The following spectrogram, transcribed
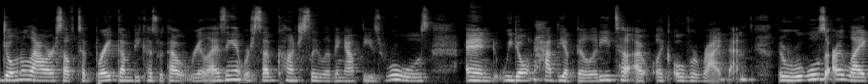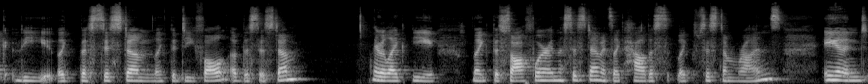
don't allow ourselves to break them because without realizing it, we're subconsciously living out these rules and we don't have the ability to uh, like override them. The rules are like the like the system, like the default of the system. They're like the like the software in the system. It's like how this like system runs. And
